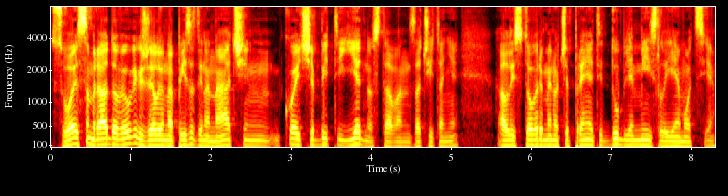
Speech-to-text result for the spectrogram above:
Svoje sam radove uvijek želio napisati na način koji će biti jednostavan za čitanje, ali istovremeno će prenijeti dublje misli i emocije.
